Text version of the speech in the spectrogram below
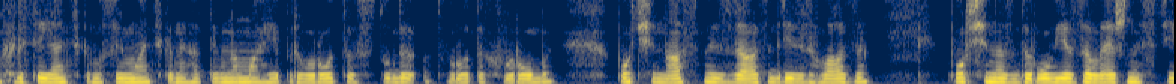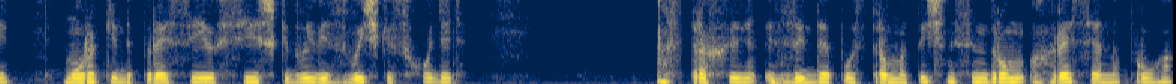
християнська, мусульманська негативна магія, привороти, остуди, отвороти, хвороби, порчі насмерть, заздрість, зглази, порчі на здоров'я, залежності мороки, депресії, всі шкідливі звички сходять, страхи, зійде посттравматичний синдром, агресія, напруга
